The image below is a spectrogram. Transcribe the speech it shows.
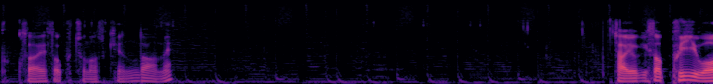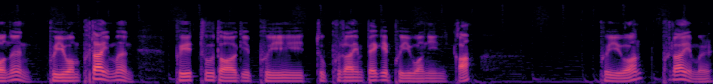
복사해서 붙여넣어서 키운 다음에 자 여기서 V1은 V1 프라임은 V2 더하기 V2 프라임 빼기 V1이니까 V1 프라임을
